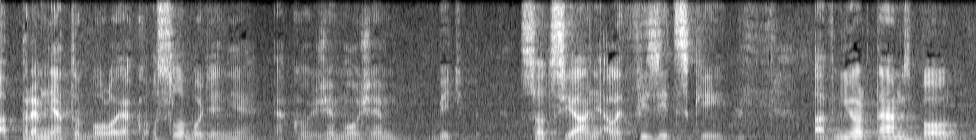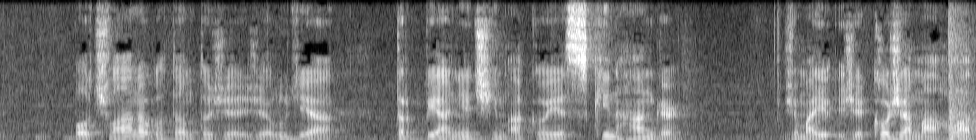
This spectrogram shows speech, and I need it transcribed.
A pre mňa to bolo ako oslobodenie, ako že môžem byť sociálne, ale fyzicky. A v New York Times bol, bol článok o tomto, že, že ľudia trpia niečím, ako je skin hunger, že, majú, že koža má hlad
